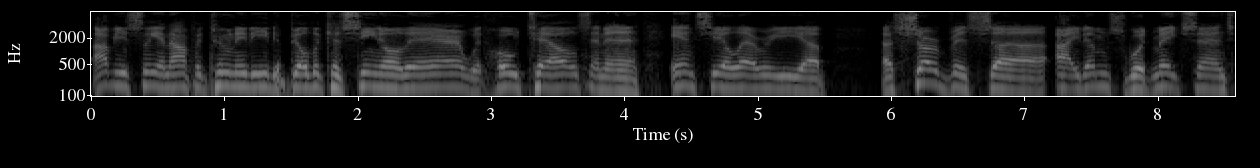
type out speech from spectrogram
Obviously, an opportunity to build a casino there with hotels and uh, ancillary uh, uh, service uh, items would make sense.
